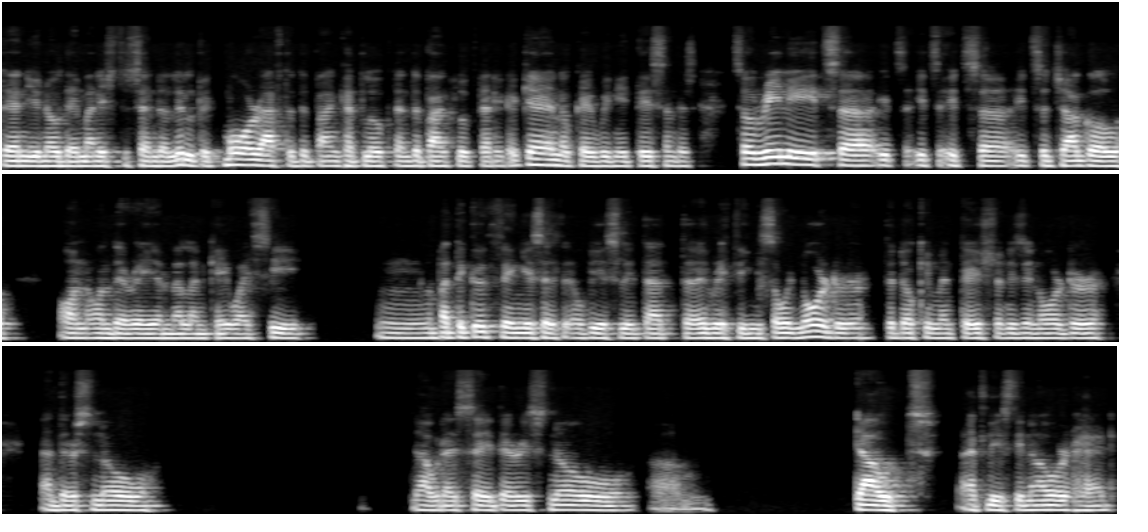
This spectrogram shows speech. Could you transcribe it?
Then, you know, they managed to send a little bit more after the bank had looked, and the bank looked at it again. Okay, we need this and this. So really, it's a, it's it's it's a it's a juggle on on their AML and KYC. Mm, but the good thing is that obviously that everything is in order, the documentation is in order, and there's no. How would I say there is no um, doubt, at least in our head,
